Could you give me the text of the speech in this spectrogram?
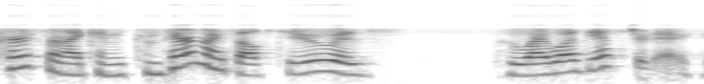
person I can compare myself to is who I was yesterday.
